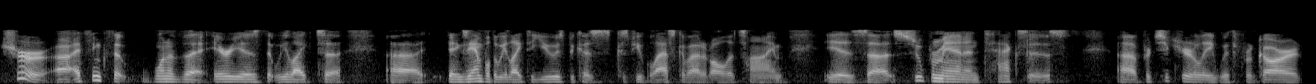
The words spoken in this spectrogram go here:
Sure, uh, I think that one of the areas that we like to, uh, an example that we like to use because because people ask about it all the time, is uh, Superman and taxes, uh, particularly with regard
